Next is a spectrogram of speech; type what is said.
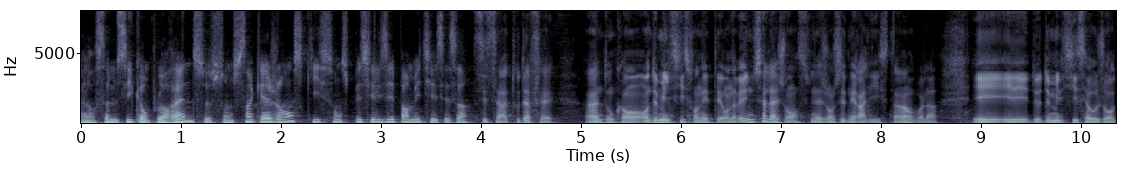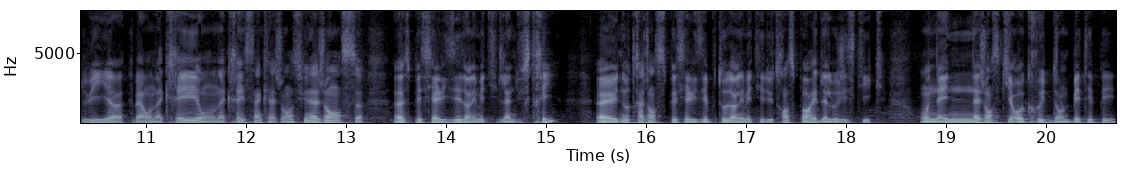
Alors Samsic Emploi Rennes, ce sont cinq agences qui sont spécialisées par métier, c'est ça? C'est ça, tout à fait. Hein. donc en, 2006, on, avait une seule agence, une agence généraliste, hein, voilà. Et, de 2006 à aujourd'hui, euh, ben, on, a créé, on a créé cinq agences. Une agence euh, spécialisée dans les métiers de l'industrie, euh, une autre agence spécialisée plutôt dans les métiers du transport et de la logistique. On a une agence qui recrute dans le BTP,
